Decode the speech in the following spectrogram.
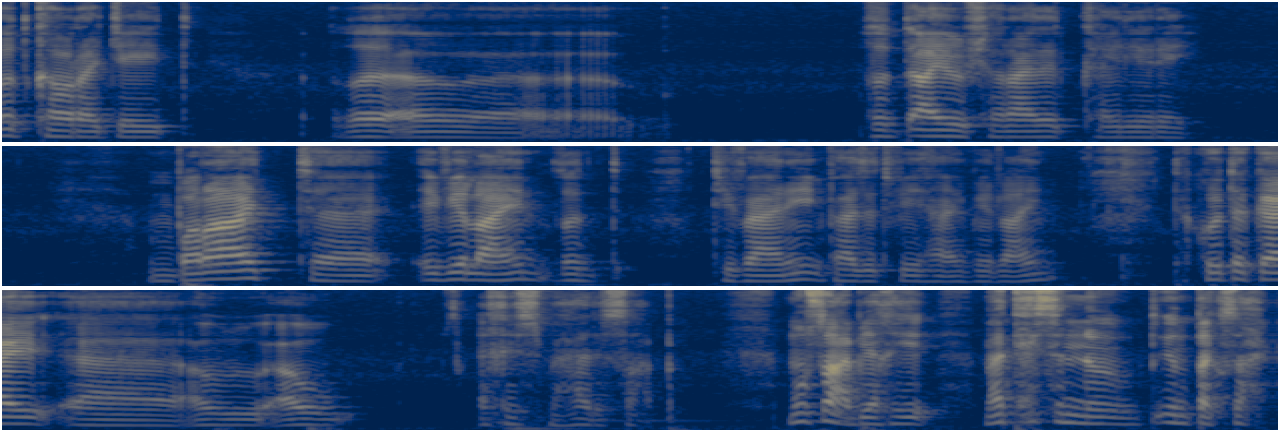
ضد كورا جيد آه، ضد ايو شيراي ضد كايلي ري مباراة آه ايفي لاين ضد تيفاني فازت فيها ايفي لاين داكوتا كاي آه أو أو أخي اسمه هذا صعب. مو صعب يا أخي ما تحس إنه ينطق صح.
